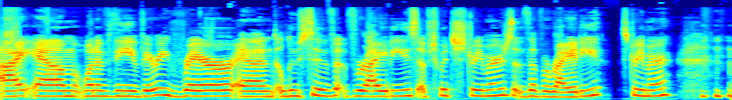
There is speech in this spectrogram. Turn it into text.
I am one of the very rare and elusive varieties of Twitch streamers, the variety streamer. uh,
